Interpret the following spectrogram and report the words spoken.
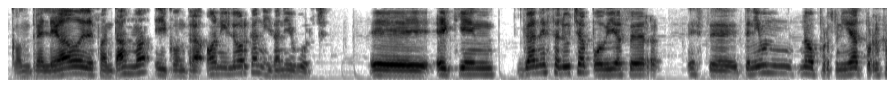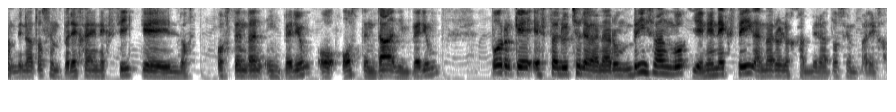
contra el legado del fantasma y contra Oni Lorcan y Danny Burch. Eh, el quien gane esta lucha podía ser. Este, tenía un- una oportunidad por los campeonatos en pareja de NXT que los ostentan Imperium o ostentaban Imperium. Porque esta lucha la ganaron Brisango y en NXT ganaron los campeonatos en pareja.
